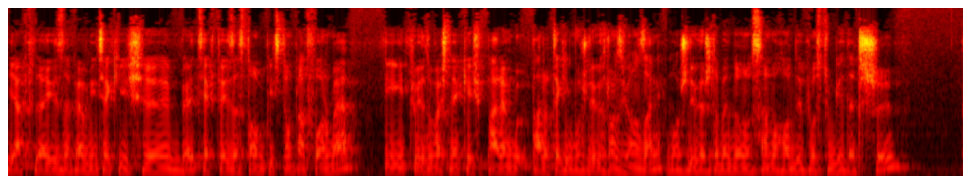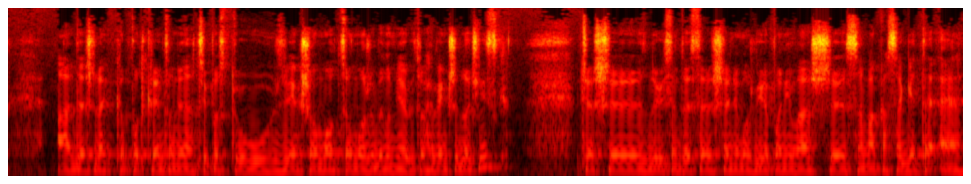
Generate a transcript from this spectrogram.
jak tutaj zapewnić jakiś y, byt, jak tutaj zastąpić tą platformę i tu jest właśnie jakieś parę, parę takich możliwych rozwiązań. Możliwe, że to będą samochody po prostu GT3, ale też lekko podkręcone, znaczy po prostu z większą mocą, może będą miały trochę większy docisk. Chociaż e, z drugiej strony to jest też niemożliwe, ponieważ e, sama klasa GTE,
